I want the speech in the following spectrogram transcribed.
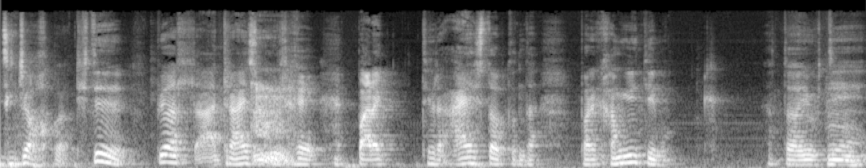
эзэгж байгаа байхгүй. Гэхдээ би бол тэр ice cool-ыг бараг тэр ice top дунда бараг хамгийн тийм одоо юу гэдэг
